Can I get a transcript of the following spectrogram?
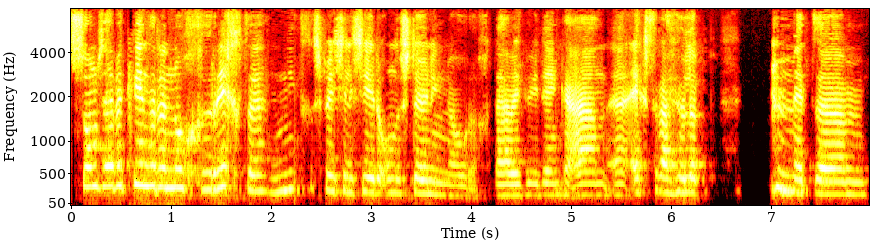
Soms hebben kinderen nog gerichte, niet gespecialiseerde ondersteuning nodig. Daarbij kun je denken aan uh, extra hulp met um,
